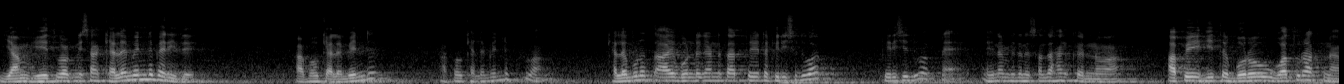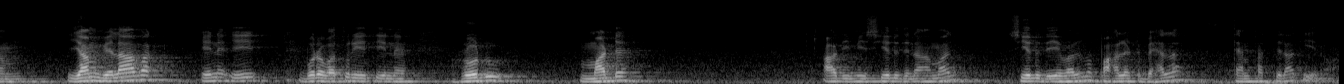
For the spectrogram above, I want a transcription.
යම් හේතුවක් නිසා කැළඹෙන්න බැරිද? අපෝ කැළඹෙන්න අපෝ කැළඹෙන්න පුළුවන්. කැළඹුණොත් ආයෙ බොණ්ඩ ගන්න තත්වයට පිරිසිදුවක් පිරිසිදුවක් නැහැ. එහෙනම් මෙතන සඳහන් කරනවා අපේ හිත බොර වතුරක් නම් යම් වෙලාවක් එන ඒ බොර වතුරේ තියෙන රොඩු මඩ ආදී මේ සියලු දෙනාම සියලු දේවල්ම පහළට බැහැලා තැම්පත් වෙලා තියෙනවා.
